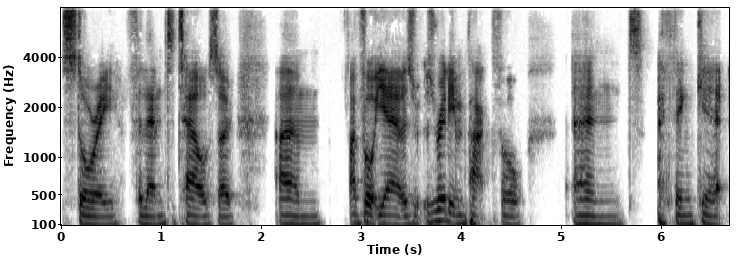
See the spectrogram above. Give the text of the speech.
story for them to tell. So um, I thought, yeah, it was, it was really impactful, and I think it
